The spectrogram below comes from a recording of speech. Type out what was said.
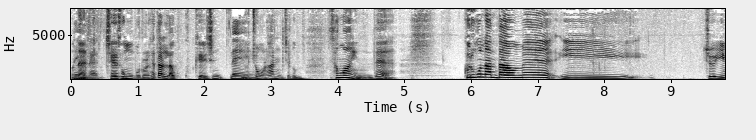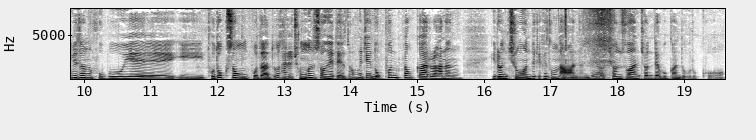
네. 네네. 재송부를 해달라고 국회에 신, 네. 요청을 한 지금 상황인데 그러고 난 다음에 이 저 이비선 후보의 이 도덕성보다도 사실 전문성에 대해서는 굉장히 높은 평가를 하는 이런 증언들이 계속 나왔는데요. 전수환 전 대법관도 그렇고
